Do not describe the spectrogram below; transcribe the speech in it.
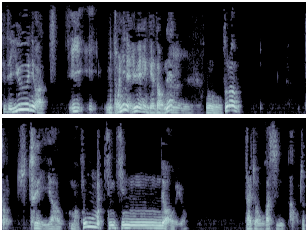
て言うには、いい、いとにね言えへんけどね。うん。うん、それは、たちょっと、いや、まあ、ほんま、キンキンではおるよ。体調おかしい、あ、ちょっ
